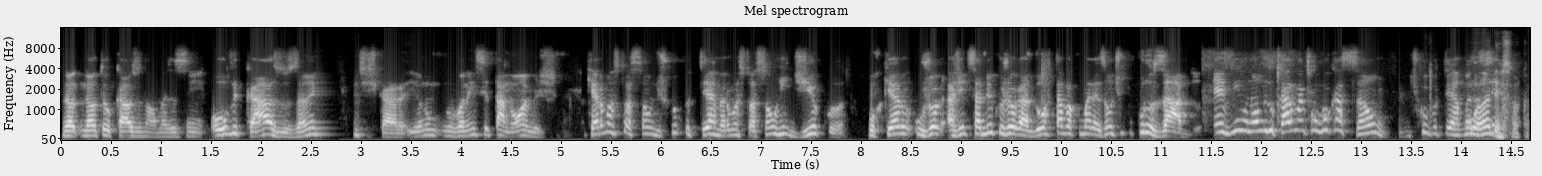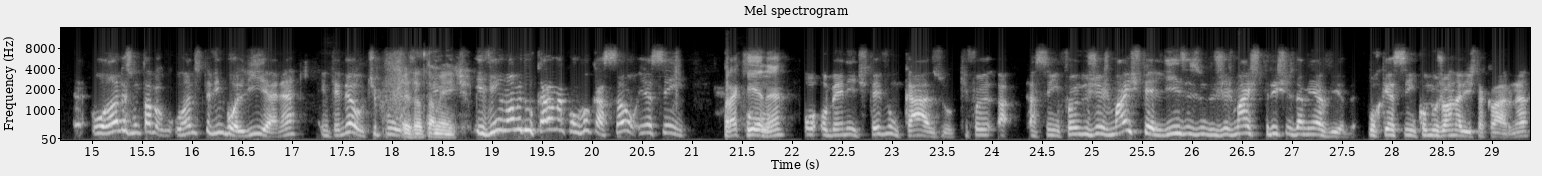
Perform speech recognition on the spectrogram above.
não, não é o teu caso, não, mas assim, houve casos antes, cara, e eu não, não vou nem citar nomes, que era uma situação, desculpe o termo, era uma situação ridícula, porque era o a gente sabia que o jogador estava com uma lesão tipo cruzado. E vinha o nome do cara na convocação. Desculpe o termo. o assim, Anderson. O Anderson tava, o Anderson teve embolia, né? Entendeu? Tipo, Exatamente. E, e vinha o nome do cara na convocação e assim, Pra quê, o, né? O, o Benite, teve um caso que foi, assim, foi um dos dias mais felizes e um dos dias mais tristes da minha vida. Porque, assim, como jornalista, claro, né?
